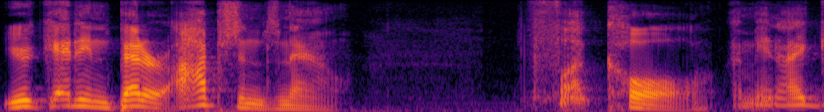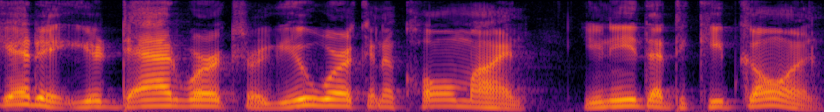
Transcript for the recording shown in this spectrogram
You're getting better options now. Fuck coal. I mean, I get it. Your dad works or you work in a coal mine. You need that to keep going.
